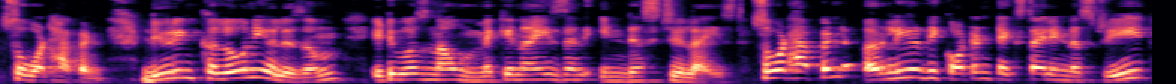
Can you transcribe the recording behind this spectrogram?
So what happened? During colonialism, it was now mechanized and industrialized. So what happened? Earlier, the cotton textile industry,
